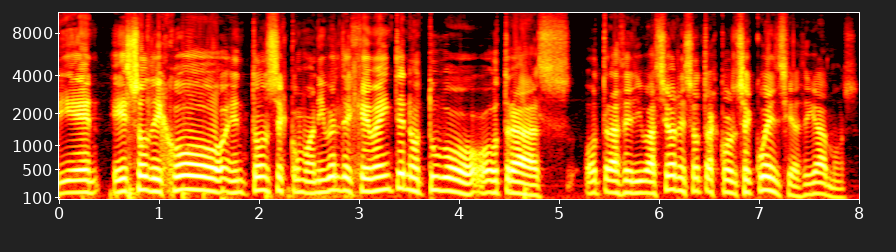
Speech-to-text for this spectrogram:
Bien, eso dejó entonces como a nivel del G20 no tuvo otras, otras derivaciones, otras consecuencias, digamos.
